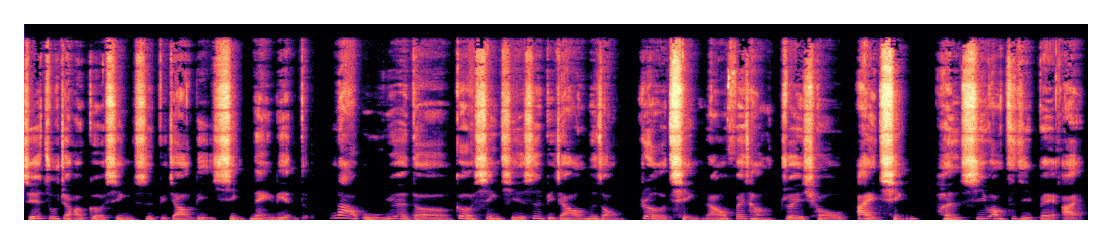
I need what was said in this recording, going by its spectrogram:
其实主角的个性是比较理性内敛的，那五月的个性其实是比较那种热情，然后非常追求爱情，很希望自己被爱，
